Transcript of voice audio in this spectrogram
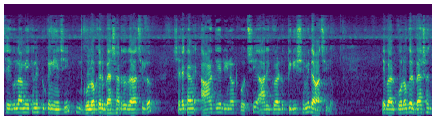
সেগুলো আমি এখানে টুকে নিয়েছি। গোলকের ব্যাসার্ধ দেওয়া ছিল সেটাকে আমি আর দিয়ে ডিনোট করছি আর ইকুয়াল টু তিরিশ সেমি দেওয়া ছিল। এবার গোলকের ব্যাসার্ধ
